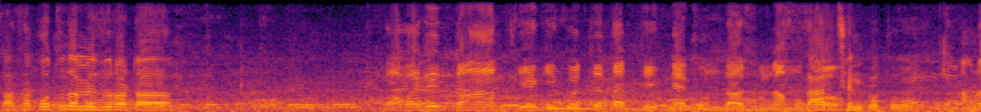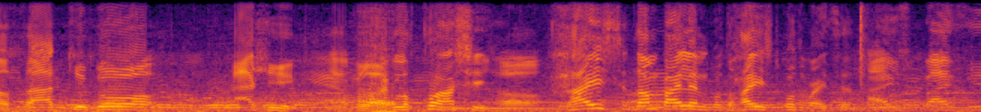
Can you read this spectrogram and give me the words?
চাচা কত দামে জোড়াটা? বাবাদের দাম কে কি করছে তার ঠিক নাই কোনটা শোনা চাচ্ছেন কত? আমরা চাচ্ছি তো আশি। এক লক্ষ আশি। হ্যাঁ। হাইস্ট দাম পাইলেন কত? হাইস্ট কত পাইছেন? পাইছি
